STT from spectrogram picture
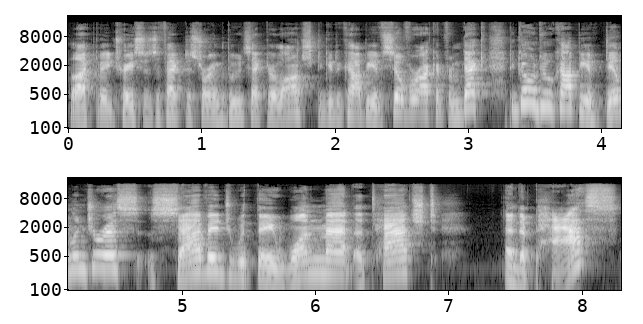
They'll activate Tracer's effect, destroying the Boot Sector Launch to get a copy of Silver Rocket from deck, to go into a copy of Dillingerous, Savage with a 1-mat attached, and a pass?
